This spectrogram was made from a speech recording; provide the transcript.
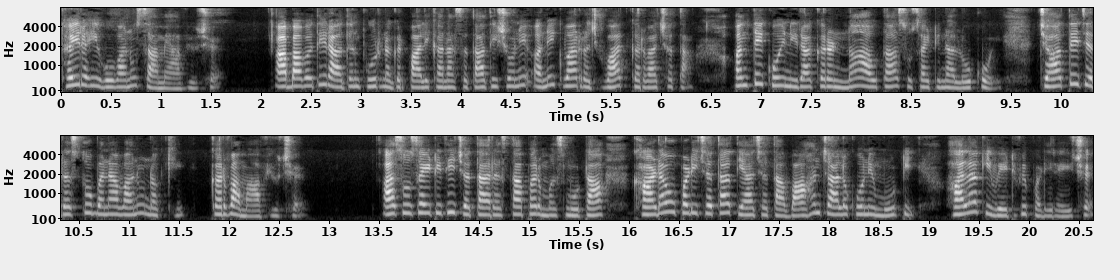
થઈ રહી હોવાનું સામે આવ્યું છે. આ બાબતે રાધનપુર નગરપાલિકાના સત્તાધીશોને અનેકવાર રજૂઆત કરવા છતાં અંતે કોઈ નિરાકરણ ન આવતા સોસાયટીના લોકોએ જાતે જ રસ્તો બનાવવાનું નક્કી કરવામાં આવ્યું છે. આ સોસાયટીથી જતા રસ્તા પર મસમોટા ખાડાઓ પડી જતા ત્યાં જતા વાહન ચાલકોને મોટી હાલાકી વેઠવી પડી રહી છે.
